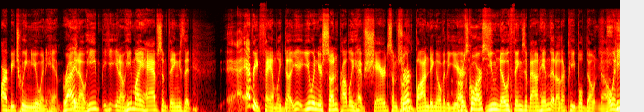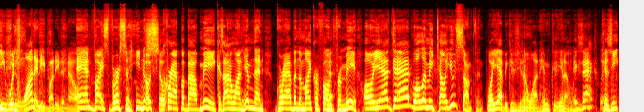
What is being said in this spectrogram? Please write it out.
are between you and him. Mm-hmm. Right. You know, he, he you know, he might have some things that every family does. You, you and your son probably have shared some sort Sure. of bonding over the years. Of course. You know things about him that other people don't know, and he, He- wouldn't want anybody to know. And vice versa. He knows So- crap about me because I don't want him then grabbing the microphone from me. Oh, yeah, Dad? Well, let me tell you something. well, yeah, because you don't want him, you know. Exactly. Because he,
